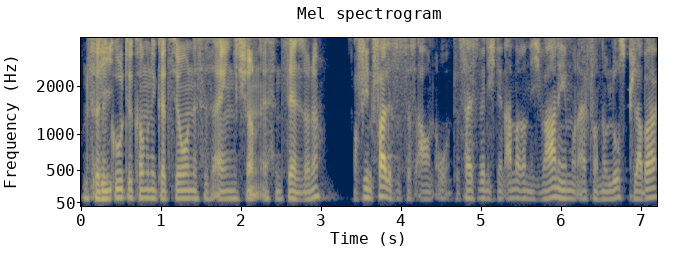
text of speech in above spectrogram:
Und für eine gute Kommunikation ist es eigentlich schon essentiell, oder? Auf jeden Fall ist es das A und O. Das heißt, wenn ich den anderen nicht wahrnehme und einfach nur losplapper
